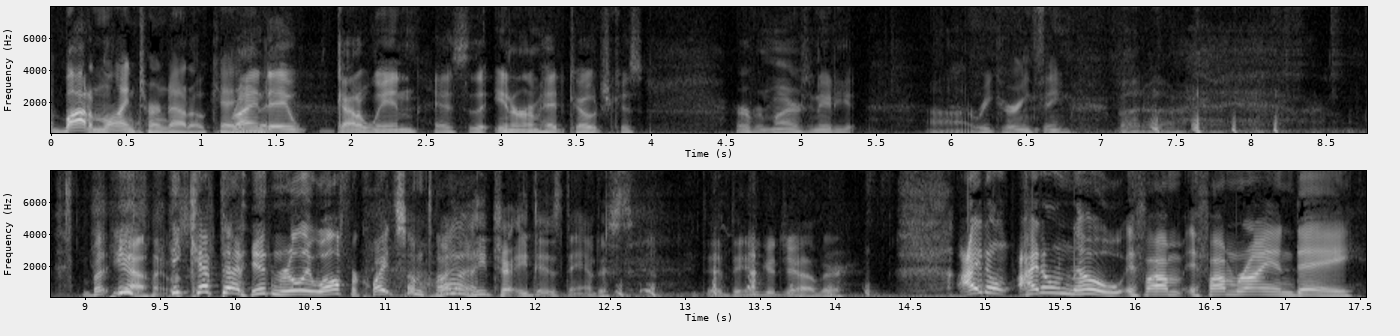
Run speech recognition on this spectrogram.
bottom line turned out okay. Ryan but- Day got a win as the interim head coach because Urban Meyer's an idiot. Uh, recurring theme, but uh, but yeah, he was- kept that hidden really well for quite some time. well, he, tried, he did his damnedest. He did a damn good job there. I don't I don't know if I'm if I'm Ryan Day.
